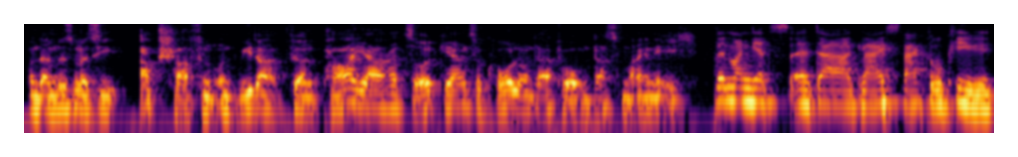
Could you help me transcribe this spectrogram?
Und dann müssen wir sie abschaffen und wieder für ein paar Jahre zurückkehren zu Kohle und Atom. Das meine ich. Wenn man jetzt äh, da gleich sagt, okay,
